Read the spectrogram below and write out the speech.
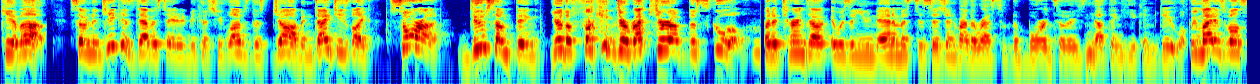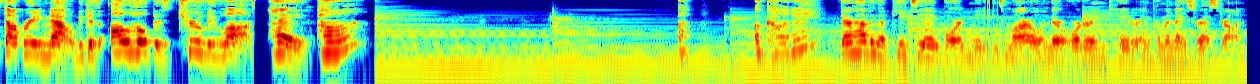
give up. So Najika's devastated because she loves this job and Daichi's like, Sora, do something. You're the fucking director of the school. But it turns out it was a unanimous decision by the rest of the board, so there's nothing he can do. We might as well stop reading now because all hope is truly lost. Hey, huh? Uh, Akane? They're having a PTA board meeting tomorrow and they're ordering catering from a nice restaurant.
